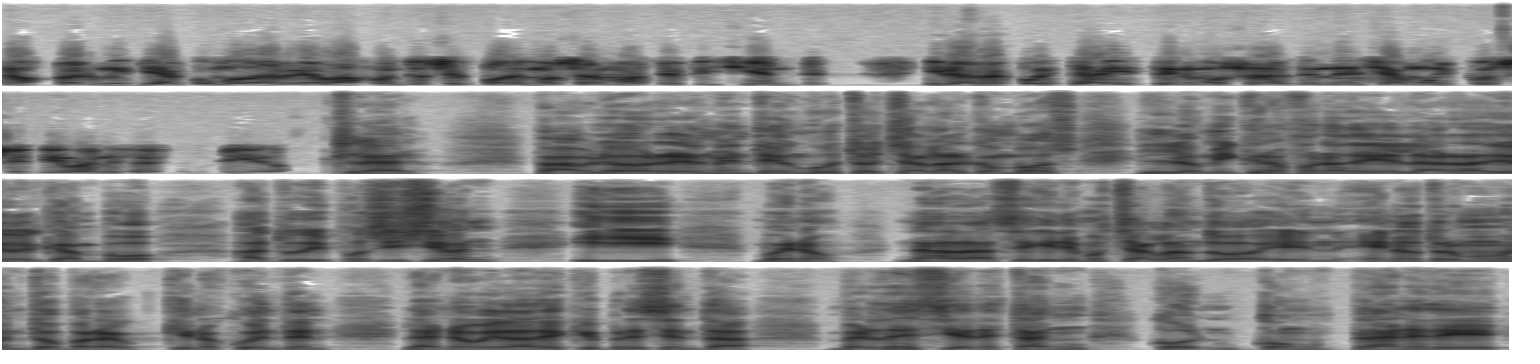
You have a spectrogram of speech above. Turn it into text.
nos permite acomodar de abajo, entonces podemos ser más eficientes. Y la respuesta es tenemos una tendencia muy positiva en ese sentido. Claro. Pablo, realmente un gusto charlar con vos, los micrófonos de la radio del campo a tu disposición y bueno, nada, seguiremos charlando en, en otro momento para que nos cuenten las novedades que presenta Verdecian. ¿Están con planes de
